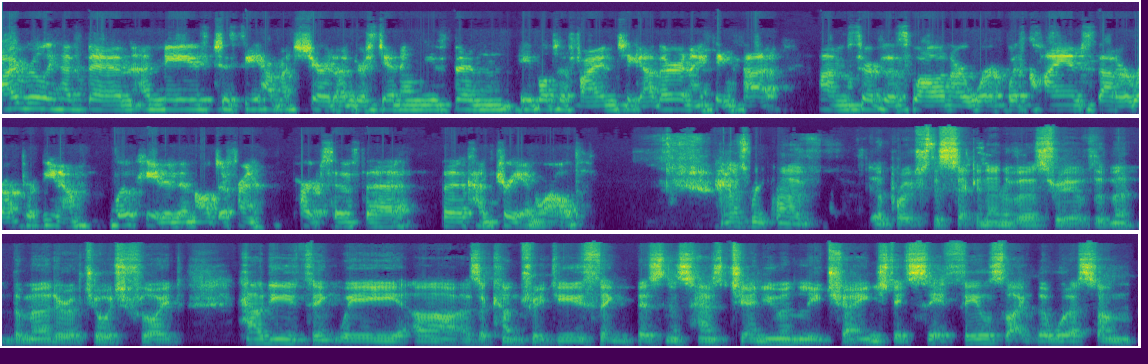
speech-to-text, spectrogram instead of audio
I really have been amazed to see how much shared understanding we've been able to find together. And I think that um, serves us well in our work with clients that are, you know, located in all different parts of the, the country and world. And as we kind of approach the second anniversary of the, the murder of George Floyd, how do you think we are as a country? Do you think business has genuinely changed? It's, it feels like there were some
